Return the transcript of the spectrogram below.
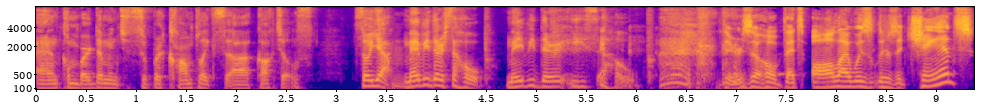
and convert them into super complex uh, cocktails. So yeah, hmm. maybe there's a hope. Maybe there is a hope. there's a hope. That's all I was. There's a chance.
